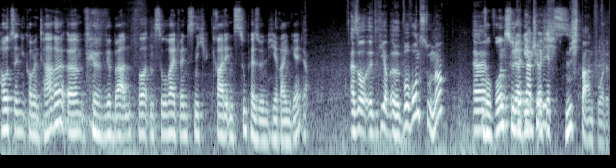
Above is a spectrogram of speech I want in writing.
haut's in die Kommentare. Ähm, wir, wir beantworten es soweit, wenn es nicht gerade ins zu persönliche reingeht. Ja. Also äh, hier, äh, wo wohnst du, ne? Äh, Wo wohnst du? Da gebe ich euch jetzt. nicht beantwortet.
